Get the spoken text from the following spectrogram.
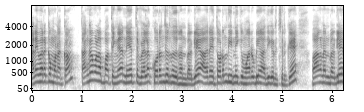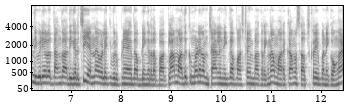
அனைவருக்கும் வணக்கம். தங்கம் விலை பார்த்தீங்கன்னா நேற்று விலை குறைஞ்சிருந்தது நண்பர்களே. அதனை தொடர்ந்து இன்றைக்கி மறுபடியும் அதிகரிச்சிருக்கு. வாங்க நண்பர்களே இந்த வீடியோவில் தங்கம் அதிகரித்து என்ன விலைக்கு விற்பனையாகுது அப்படிங்கிறத பார்க்கலாம். அதுக்கு முன்னாடி நம்ம சேனல் இன்றைக்கி தான் ஃபஸ்ட் டைம் பார்க்குறீங்கன்னா மறக்காமல் சப்ஸ்கிரைப் பண்ணிக்கோங்க.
